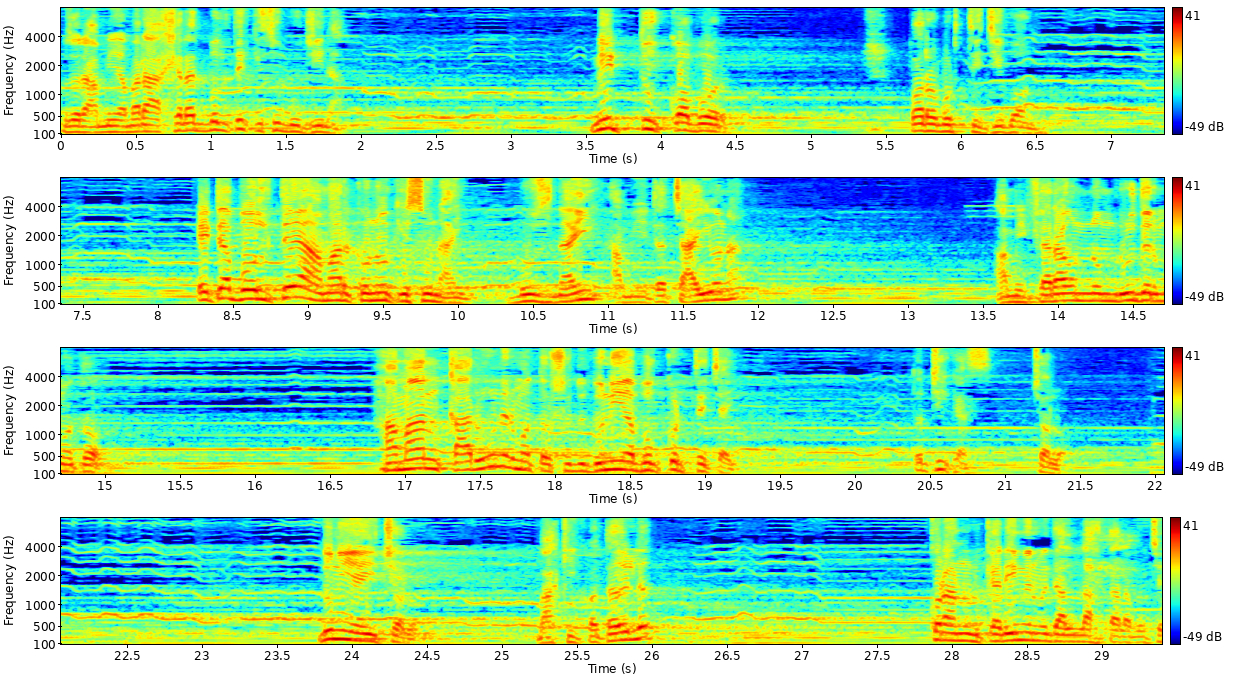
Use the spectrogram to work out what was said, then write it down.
হুজুর, আমি আমার আখেরাত বলতে কিছু বুঝি না। মৃত্যু কবর পরবর্তী জীবন। এটা বলতে আমার কোনো কিছু নাই বুঝ নাই আমি এটা চাইও না। আমি ফেরাউন নমরুদের মতো হামান কারুনের মতো শুধু দুনিয়া ভোগ করতে চাই। তো ঠিক আছে চলো। দুনিয়াই চলো। বাকি কথা হইল কোরআনুল করিমের মধ্যে আল্লাহ তালা বলছে,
